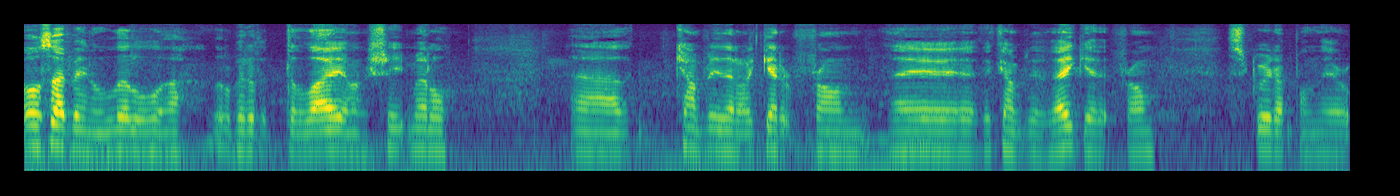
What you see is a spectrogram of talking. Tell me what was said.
Also been a little uh, little bit of a delay on sheet metal. Uh, the company that I get it from the company that they get it from screwed up on their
